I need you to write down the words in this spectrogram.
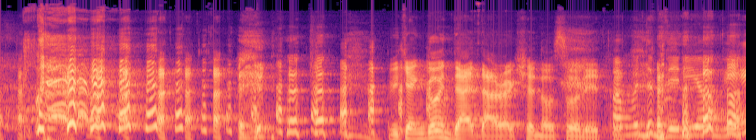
we can go in that direction also later. What would the video be?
